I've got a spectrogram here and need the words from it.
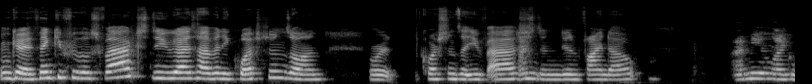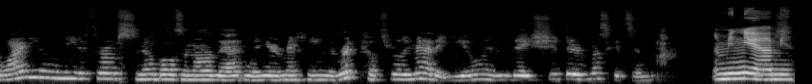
Okay, thank you for those facts. Do you guys have any questions on or questions that you've asked mm-hmm. and didn't find out? I mean, like, why do you need to throw snowballs and all that when you're making the redcoats really mad at you and they shoot their muskets and I mean, yeah, I mean,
